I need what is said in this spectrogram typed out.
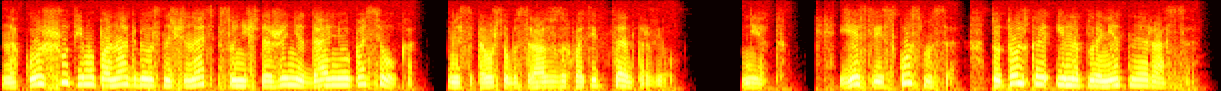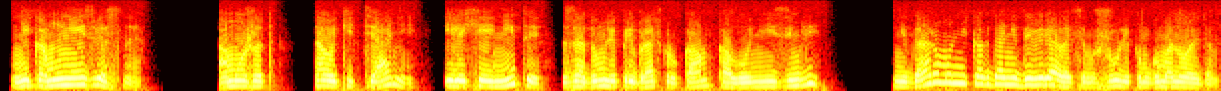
на кой шут ему понадобилось начинать с уничтожения дальнего поселка, вместо того, чтобы сразу захватить Центрвилл? Нет. Если из космоса, то только инопланетная раса, никому неизвестная. А может, таокитяне или хейниты задумали прибрать к рукам колонии Земли. Недаром он никогда не доверял этим жуликам-гуманоидам.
